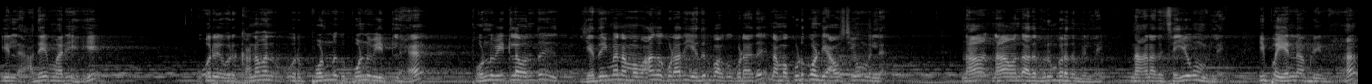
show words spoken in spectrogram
இல்லை. அதே மாதிரி ஒரு ஒரு கணவன் ஒரு பொண்ணுக்கு பொண்ணு வீட்டில் பொண்ணு வீட்டில் வந்து எதையுமே நம்ம வாங்கக்கூடாது எதிர்பார்க்கக்கூடாது நம்ம கொடுக்க வேண்டிய அவசியமும் இல்லை. நான் நான் வந்து அதை விரும்புகிறதும் இல்லை. நான் அதை செய்யவும் இல்லை. இப்போ என்ன அப்படின்னா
